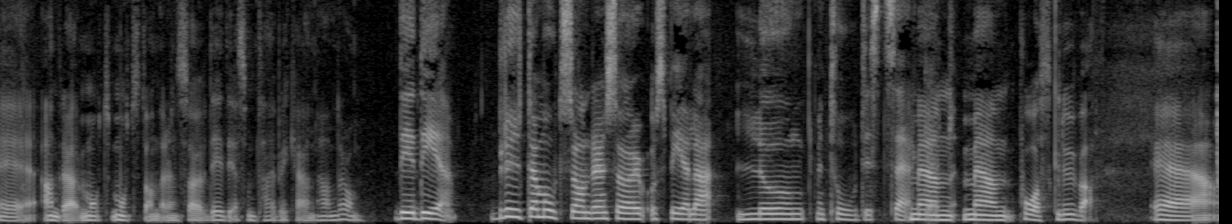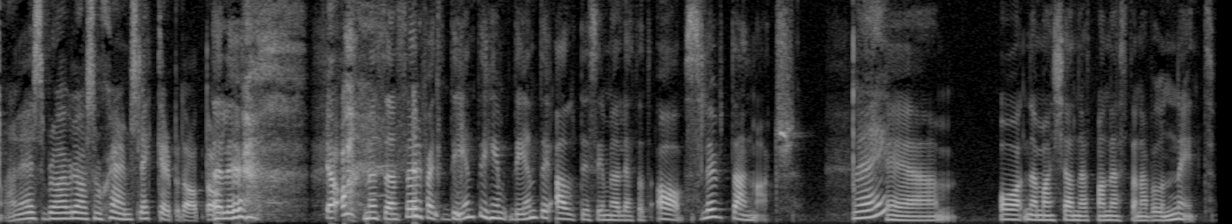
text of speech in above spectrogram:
eh, andra mot, motståndarens serve. Det är det som tiebreak handlar om. Det är det. Bryta motståndarens serve och spela lugnt, metodiskt, säkert. Men, men påskruvat. Eh, ja, det är så bra, jag vill ha som skärmsläckare på datorn. eller? Ja. Men sen så är det faktiskt, det är inte, him- det är inte alltid så himla lätt att avsluta en match. Nej. Eh, och när man känner att man nästan har vunnit.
